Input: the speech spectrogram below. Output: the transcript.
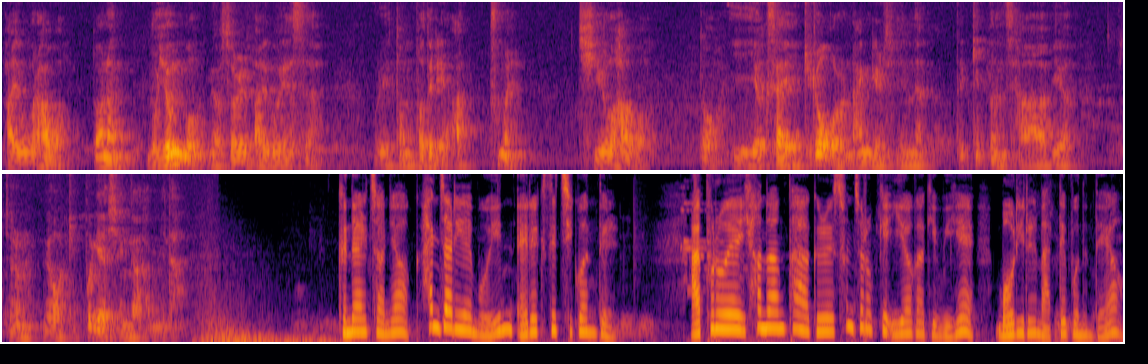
발굴하고 또는 무형모 묘소를 발굴해서 우리 동포들의 아픔을 치유하고 또 이 역사의 기록으로 남길 수 있는 뜻깊은 사업이어 저는 매우 기쁘게 생각합니다. 그날 저녁 한자리에 모인 LX 직원들. 앞으로의 현황 파악을 순조롭게 이어가기 위해 머리를 맞대보는데요.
